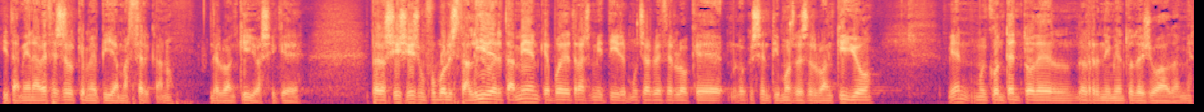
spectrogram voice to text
y también a veces es el que me pilla más cerca, ¿no? Del banquillo, así que. Pero sí, sí, es un futbolista líder también, que puede transmitir muchas veces lo que, lo que sentimos desde el banquillo. Bien, muy contento del, del rendimiento de Joao también.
